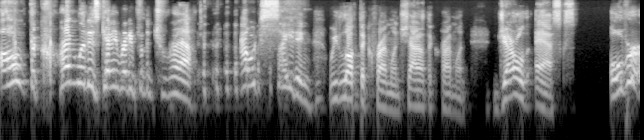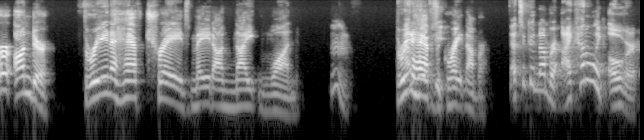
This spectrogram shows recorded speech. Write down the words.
Oh, the Kremlin is getting ready for the draft. How exciting. We love the Kremlin. Shout out the Kremlin. Gerald asks over or under three and a half trades made on night one? Hmm. Three and a half is a great number. That's a good number. I kind of like over.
